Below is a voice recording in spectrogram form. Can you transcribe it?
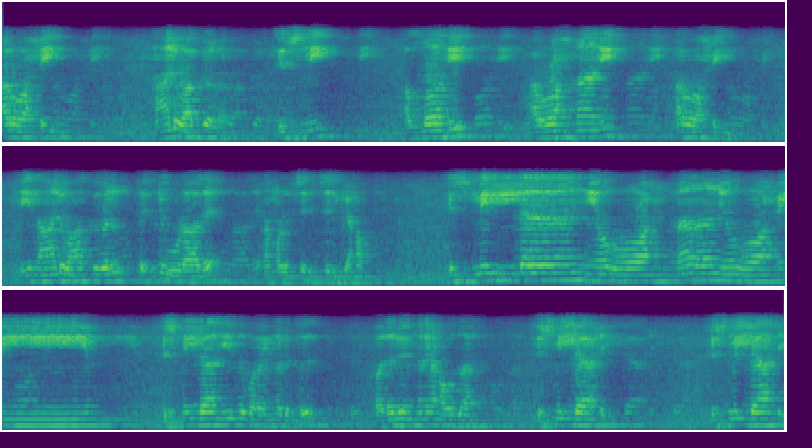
അർറഹീം. നാല് വാക്കുകളാണ്. അർറഹീം. ഈ നാല് വാക്കുകൾ തെറ്റുകൂടാതെ നമ്മൾ ഉച്ചരിച്ചിരിക്കണം. بسم الله الرحمن الرحيم بسم الله എന്ന് പറയുന്നിടത്ത് പലരും എങ്ങനെയാണ് ഓതുക ബിസ്മില്ലാഹി ബിസ്മില്ലാഹി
